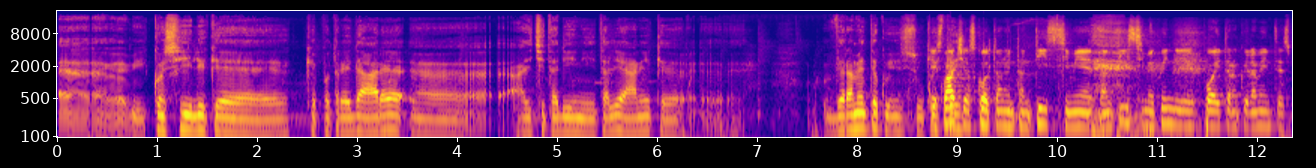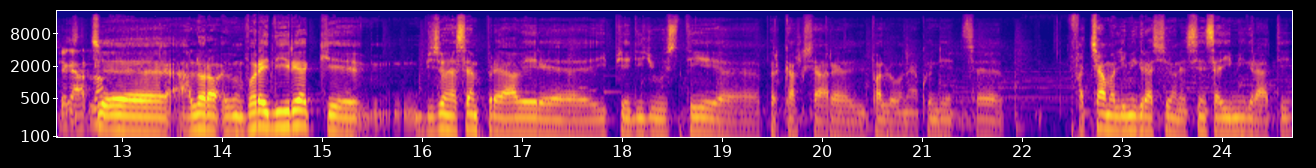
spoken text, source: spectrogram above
Eh, I consigli che, che potrei dare eh, ai cittadini italiani che eh, veramente qui- su Che qua ci ascoltano in tantissimi e tantissime, quindi puoi tranquillamente spiegarlo. Cioè, allora, vorrei dire che bisogna sempre avere i piedi giusti eh, per calciare il pallone, quindi se facciamo l'immigrazione senza immigrati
